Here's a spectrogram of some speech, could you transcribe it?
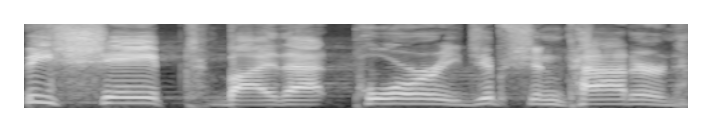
be shaped by that poor Egyptian pattern.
